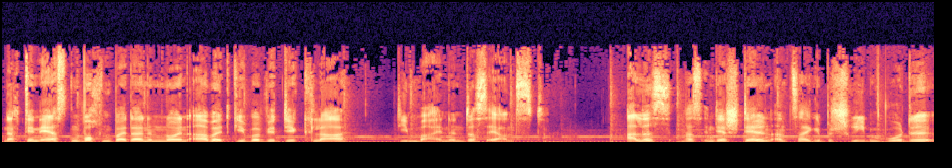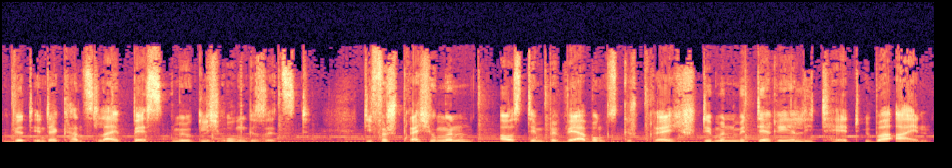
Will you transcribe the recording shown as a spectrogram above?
Nach den ersten Wochen bei deinem neuen Arbeitgeber wird dir klar, die meinen das ernst. Alles, was in der Stellenanzeige beschrieben wurde, wird in der Kanzlei bestmöglich umgesetzt. Die Versprechungen aus dem Bewerbungsgespräch stimmen mit der Realität überein.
